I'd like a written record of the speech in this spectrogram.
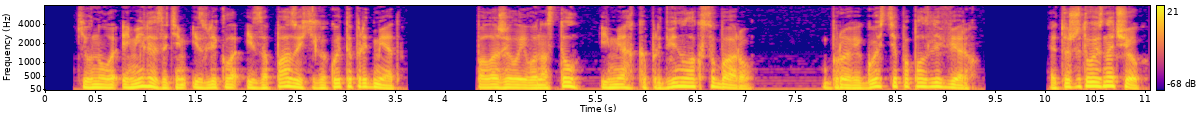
– кивнула Эмилия, затем извлекла из-за пазухи какой-то предмет. Положила его на стол и мягко придвинула к Субару. Брови гостя поползли вверх. «Это же твой значок!»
